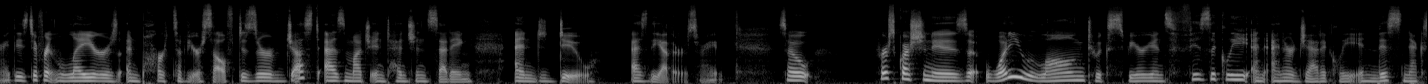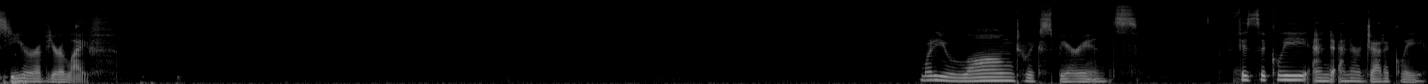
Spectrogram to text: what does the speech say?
right? These different layers and parts of yourself deserve just as much intention setting and do as the others, right? So, first question is What do you long to experience physically and energetically in this next year of your life? What do you long to experience physically and energetically?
